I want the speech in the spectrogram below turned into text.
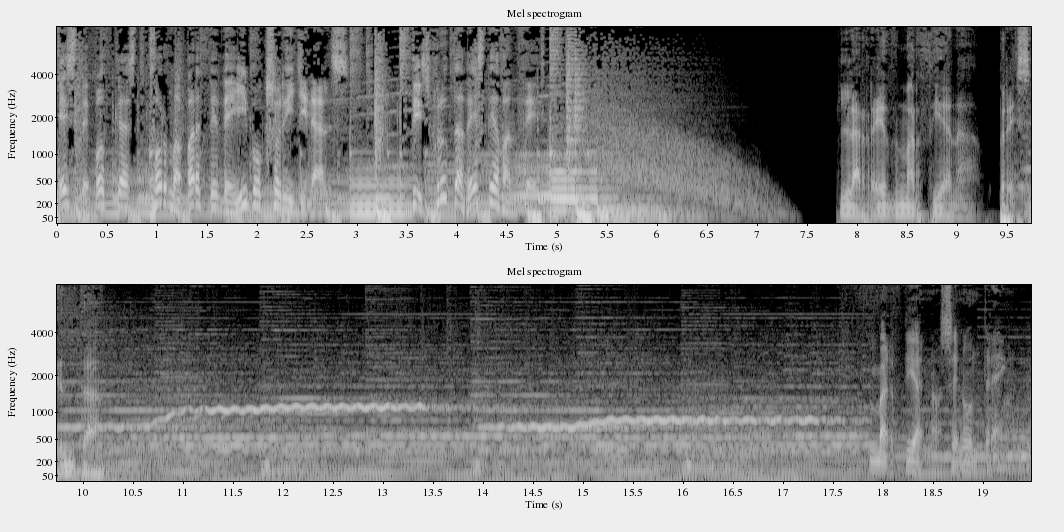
Este podcast forma parte de Evox Originals. Disfruta de este avance. La red marciana presenta Marcianos en un tren.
